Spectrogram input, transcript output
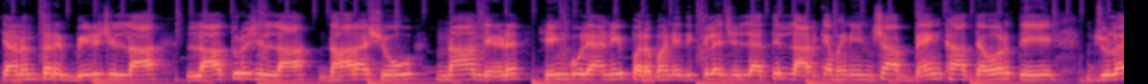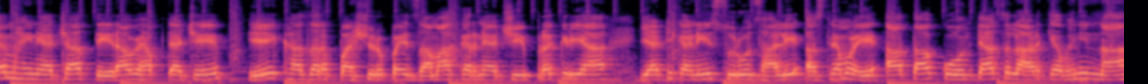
त्यानंतर बीड जिल्हा लातूर जिल्हा धाराशिव नांदेड हिंगोली आणि परभणी देखील जिल्ह्यातील लाडक्या बहिणींच्या बँक खात्यावरती जुलै महिन्याच्या तेराव्या हप्त्याचे एक हजार पाचशे रुपये जमा करण्याची प्रक्रिया या ठिकाणी सुरू झाली असल्यामुळे आता कोणत्याच लाडक्या बहिणींना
